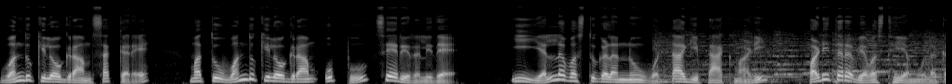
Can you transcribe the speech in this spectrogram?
ಒಂದು ಕಿಲೋಗ್ರಾಂ ಸಕ್ಕರೆ ಮತ್ತು ಒಂದು ಕಿಲೋಗ್ರಾಂ ಉಪ್ಪು ಸೇರಿರಲಿದೆ. ಈ ಎಲ್ಲ ವಸ್ತುಗಳನ್ನು ಒಟ್ಟಾಗಿ ಪ್ಯಾಕ್ ಮಾಡಿ ಪಡಿತರ ವ್ಯವಸ್ಥೆಯ ಮೂಲಕ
